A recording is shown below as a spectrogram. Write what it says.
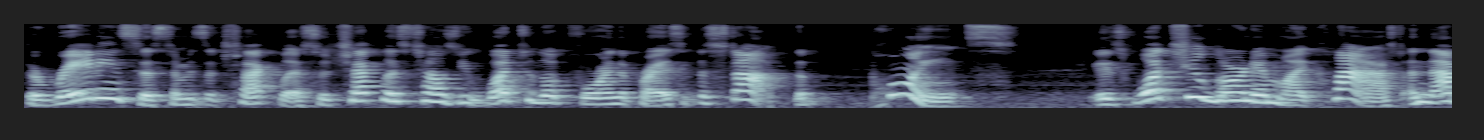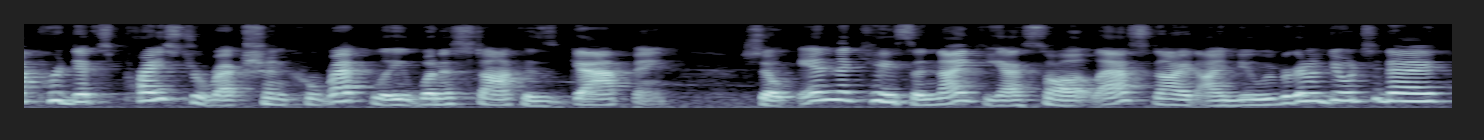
The rating system is a checklist. So checklist tells you what to look for in the price of the stock. The points is what you learned in my class, and that predicts price direction correctly when a stock is gapping. So in the case of Nike, I saw it last night. I knew we were going to do it today.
